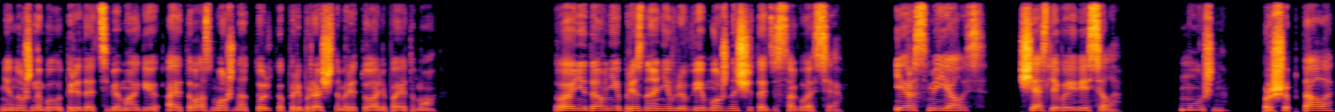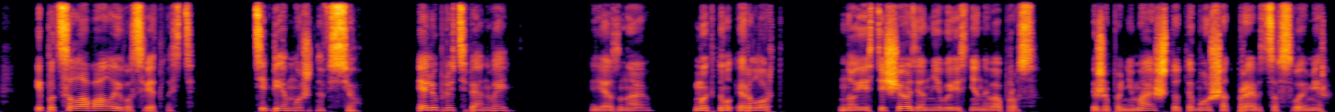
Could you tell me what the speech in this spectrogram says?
мне нужно было передать тебе магию, а это возможно только при брачном ритуале, поэтому твое недавнее признание в любви можно считать за согласие». Я рассмеялась, счастливо и весело. «Можно», — прошептала и поцеловала его светлость. «Тебе можно все. Я люблю тебя, Анвей». «Я знаю», — хмыкнул Эрлорд. «Но есть еще один невыясненный вопрос. Ты же понимаешь, что ты можешь отправиться в свой мир?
